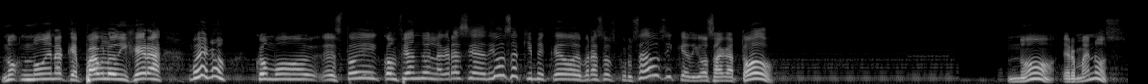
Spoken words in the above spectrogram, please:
No, no era que Pablo dijera, bueno, como estoy confiando en la gracia de Dios, aquí me quedo de brazos cruzados y que Dios haga todo. No, hermanos,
